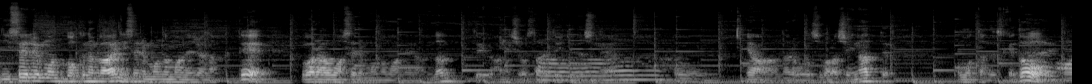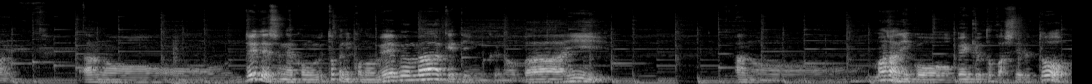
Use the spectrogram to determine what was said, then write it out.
似せるもの僕の場合似せるものまねじゃなくて笑わせるものまねなんだっていう話をされていてですね。いやーなるほど素晴らしいなって思ったんですけど、はいはい。あのーでですねこの特にこのウェブマーケティングの場合あのーまさにこう勉強とかしてると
